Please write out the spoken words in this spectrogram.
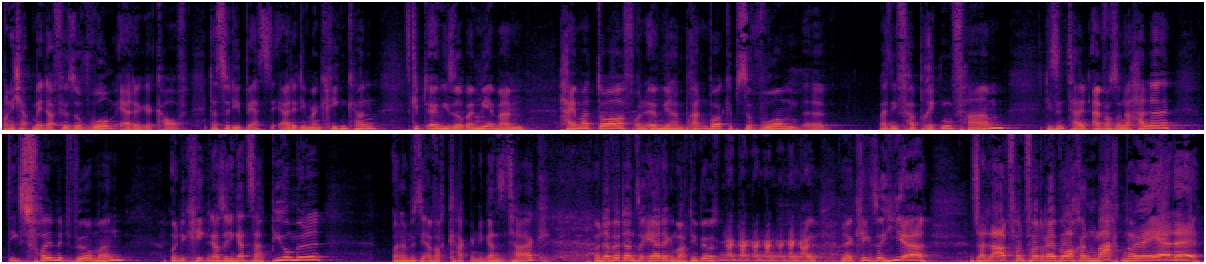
Und ich habe mir dafür so Wurmerde gekauft. Das ist so die beste Erde, die man kriegen kann. Es gibt irgendwie so bei mir in meinem Heimatdorf und irgendwie in Brandenburg gibt es so Wurm, äh, weiß nicht, Fabriken, Farmen. Die sind halt einfach so eine Halle, die ist voll mit Würmern. Und die kriegen also den ganzen Tag Biomüll. Und dann müssen die einfach kacken den ganzen Tag. Und da wird dann so Erde gemacht. Die Würmer so, und dann kriegen so hier Salat von vor drei Wochen, macht neue Erde.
